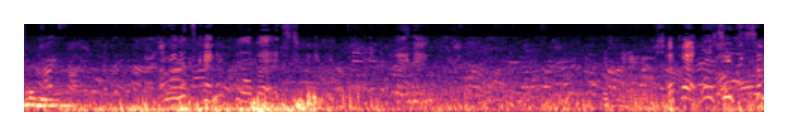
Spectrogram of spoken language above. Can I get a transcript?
I mean, it's kind of cool, but it's too many people. What do you think? Okay, well, see, some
